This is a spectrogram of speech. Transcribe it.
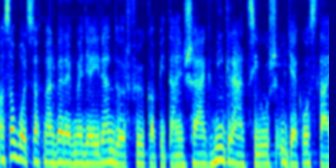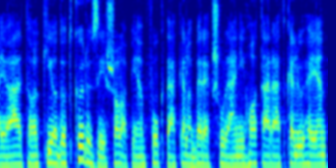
A Szabolcs-Szatmár Bereg megyei rendőrfőkapitányság migrációs ügyek osztálya által kiadott körözés alapján fogták el a Beregsurányi határátkelőhelyen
